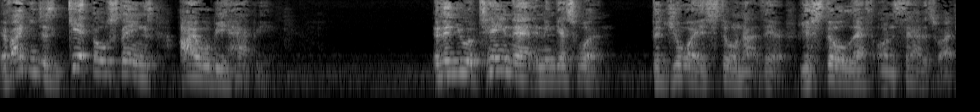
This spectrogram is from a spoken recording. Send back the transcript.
if I can just get those things I will be happy and then you obtain that and then guess what the joy is still not there you're still left unsatisfied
